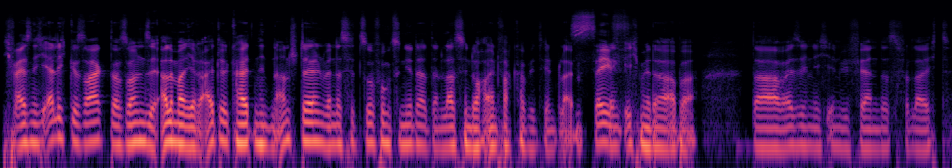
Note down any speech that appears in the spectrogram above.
Ich weiß nicht, ehrlich gesagt, da sollen sie alle mal ihre Eitelkeiten hinten anstellen. Wenn das jetzt so funktioniert hat, dann lass ihn doch einfach Kapitän bleiben. Safe. Denke ich mir da, aber da weiß ich nicht, inwiefern das vielleicht,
